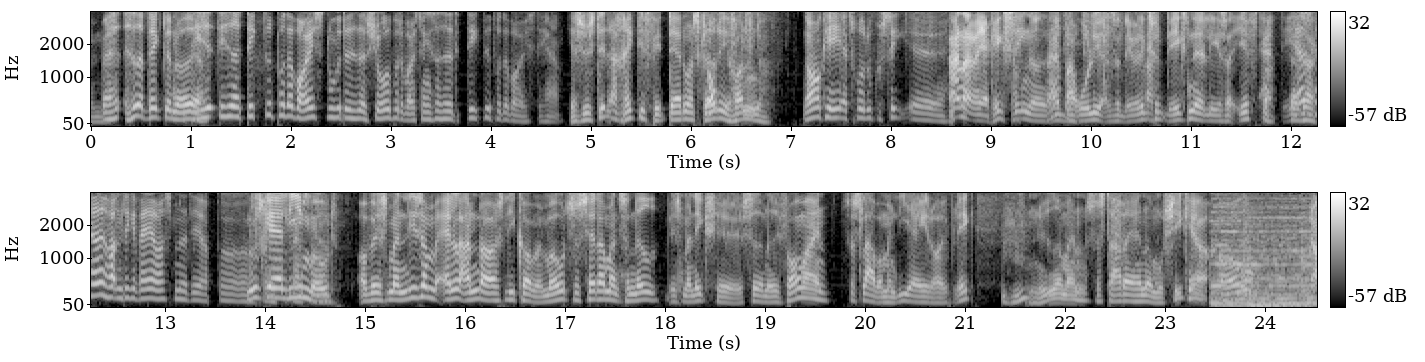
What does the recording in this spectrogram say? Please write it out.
øh, Hvad hedder digtet noget? Det, hed, det hedder digtet på The Voice. Nu det hedder showet på The Voice. Tænker, Så hedder det digtet på The Voice, det her. Jeg synes, det der er rigtig fedt, det er, at du har skrevet det i hånden. jo. Nå, okay. Jeg troede, du kunne se... Øh... Nej, nej, nej, jeg kan ikke se noget. Det er bare roligt. Altså, det er jo ikke, sådan- det er ikke sådan, at jeg læser efter. Ja, det er skrevet i hånden. Det kan være, jeg også smider det op på... Nu skal jeg lige mode. Og hvis man ligesom alle andre også lige kommer i mode, så sætter man sig ned. Hvis man ikke øh, sidder nede i forvejen, så slapper man lige af et øjeblik. Mm-hmm. Så nyder man. Så starter jeg noget musik her. Og Nå,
